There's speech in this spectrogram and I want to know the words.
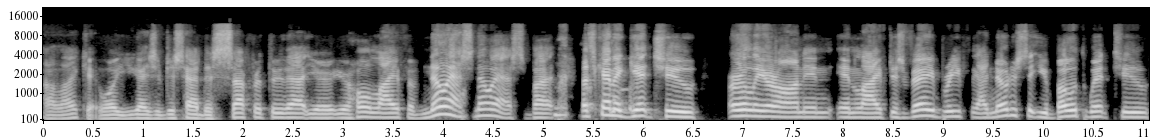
I like it. Well, you guys have just had to suffer through that your your whole life of no S, no S. But let's kind of get to earlier on in in life, just very briefly. I noticed that you both went to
